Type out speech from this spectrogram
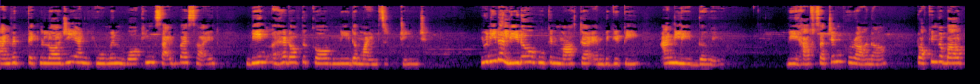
and with technology and human working side by side, being ahead of the curve need a mindset change. You need a leader who can master ambiguity and lead the way. We have Sachin Khurana talking about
